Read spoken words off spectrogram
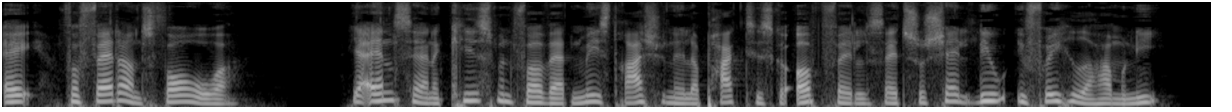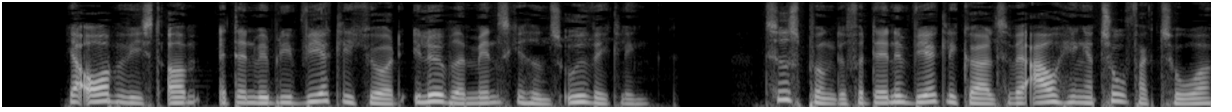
A. Forfatterens forord. Jeg anser anarkismen for at være den mest rationelle og praktiske opfattelse af et socialt liv i frihed og harmoni. Jeg er overbevist om, at den vil blive virkeliggjort i løbet af menneskehedens udvikling. Tidspunktet for denne virkeliggørelse vil afhænge af to faktorer.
